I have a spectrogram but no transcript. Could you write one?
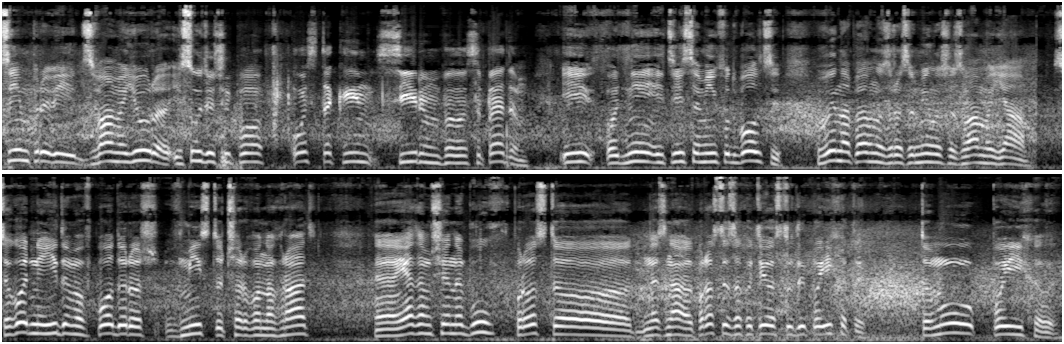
Всім привіт! З вами Юра, і судячи по ось таким сірим велосипедам і одній і тій самій футболці, ви напевно зрозуміли, що з вами я. Сьогодні їдемо в подорож в місто Червоноград. Е, Я там ще не був, просто не знаю, просто захотілося туди поїхати. Тому поїхали.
